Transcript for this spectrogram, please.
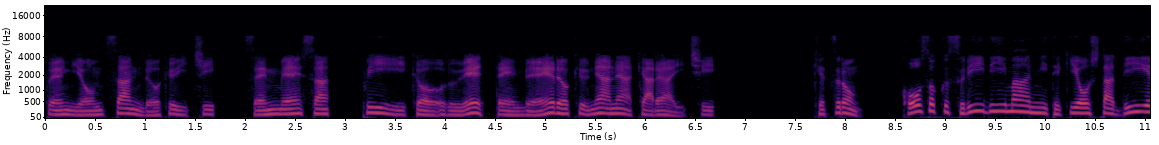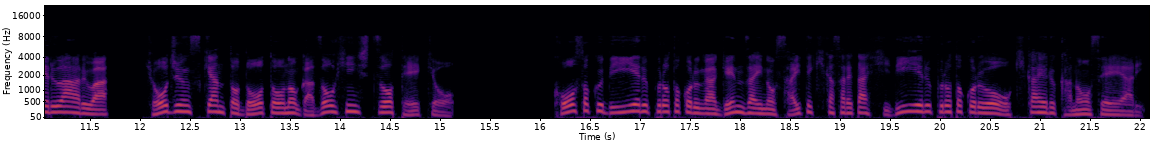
0.4361、鮮明さ、P イコール0.067から1。結論。高速 3D マーンに適用した DLR は、標準スキャンと同等の画像品質を提供。高速 DL プロトコルが現在の最適化された非 DL プロトコルを置き換える可能性あり。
